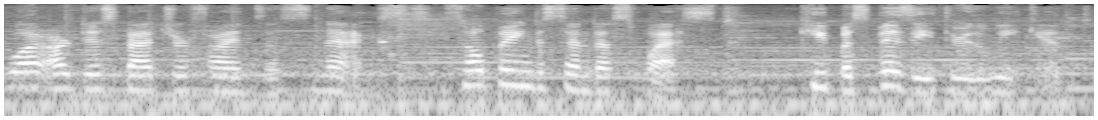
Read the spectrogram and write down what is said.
what our dispatcher finds us next. He's hoping to send us west, keep us busy through the weekend.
